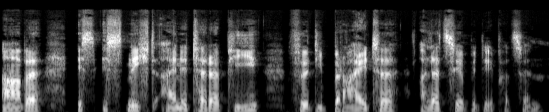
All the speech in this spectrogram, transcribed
Aber es ist nicht eine Therapie für die Breite aller COPD-Patienten.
